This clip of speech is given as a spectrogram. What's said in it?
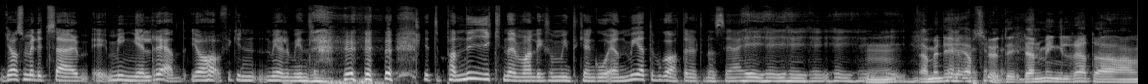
Jag som är lite så här eh, mingelrädd. Jag fick ju mer eller mindre lite panik när man liksom inte kan gå en meter på gatan utan att säga hej, hej, hej, hej, hej, hej. Mm. Ja men det är absolut, det, den mingelrädda,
